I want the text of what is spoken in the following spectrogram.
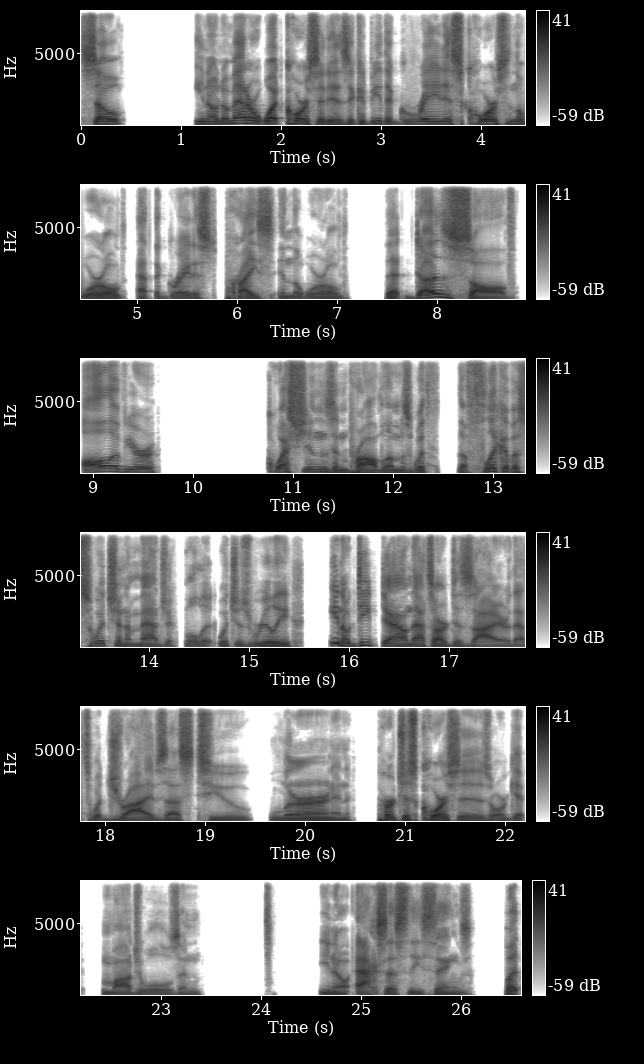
So, you know, no matter what course it is, it could be the greatest course in the world at the greatest price in the world that does solve all of your questions and problems with the flick of a switch and a magic bullet, which is really, you know, deep down, that's our desire. That's what drives us to learn and purchase courses or get modules and, you know, access these things. But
